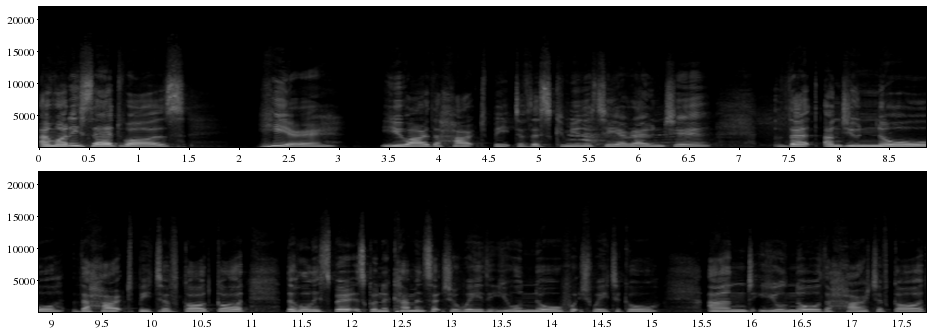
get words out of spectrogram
and what he said was, "Here, you are the heartbeat of this community around you." That and you know the heartbeat of God. God the Holy Spirit is going to come in such a way that you will know which way to go and you'll know the heart of God.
